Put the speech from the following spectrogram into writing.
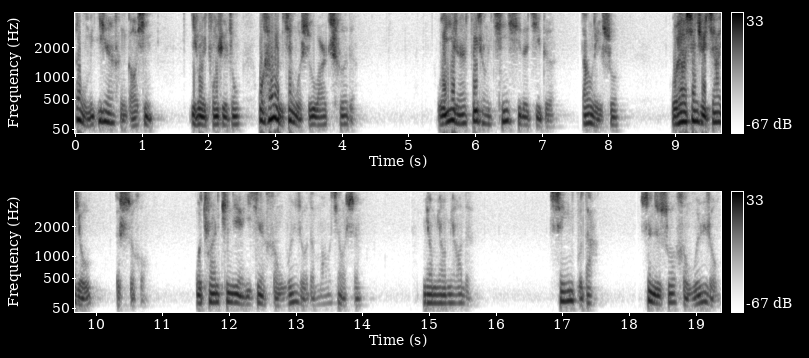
但我们依然很高兴，因为同学中我还没有见过谁玩车的。我依然非常清晰的记得，当磊说“我要先去加油”的时候，我突然听见一阵很温柔的猫叫声，喵喵喵的，声音不大，甚至说很温柔。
